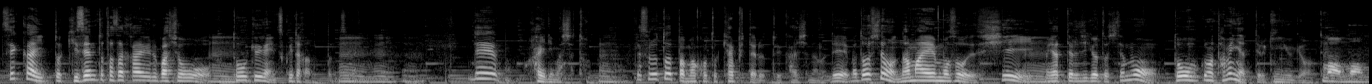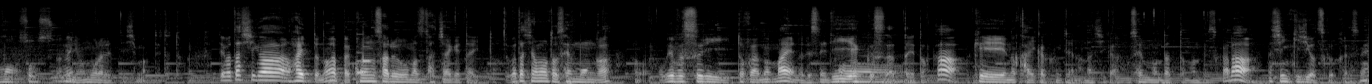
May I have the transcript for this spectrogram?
世界と毅然と戦える場所をうん東京以外に作りたかったんですうんね。で入りましたと。でそれとやっぱ誠キャピタルという会社なので、まあ、どうしても名前もそうですし、うんまあやってる事業としても東北のためにやってる金融業みたいあまあまあそうですよふうにね。思われてしまってたと。で私が入ったのはやっぱりコンサルをまず立ち上げたいと。私の元専門が Web3 とかの前のですね DX だったりとか経営の改革みたいな話が専門だったもんですから新規事業を作るからですね、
